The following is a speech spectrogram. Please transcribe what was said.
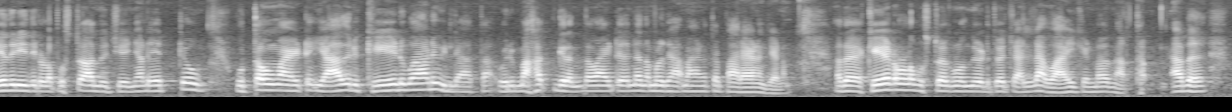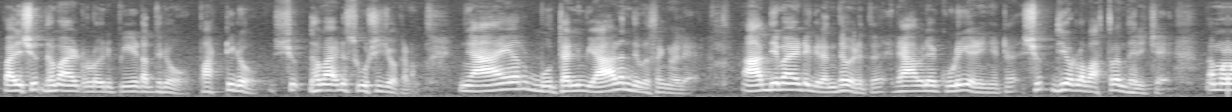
ഏത് രീതിയിലുള്ള പുസ്തകമെന്ന് വെച്ച് കഴിഞ്ഞാൽ ഏറ്റവും ഉത്തമമായിട്ട് യാതൊരു കേടുപാടും ഇല്ലാത്ത ഒരു മഹത് ഗ്രന്ഥമായിട്ട് തന്നെ നമ്മൾ രാമായണത്തെ പാരായണം ചെയ്യണം. അത് കേടുള്ള പുസ്തകങ്ങളൊന്നും എടുത്തു വെച്ചല്ല വായിക്കേണ്ടതെന്നർത്ഥം അത് പരിശുദ്ധമായിട്ടുള്ള ഒരു പീഠത്തിലോ പട്ടിലോ ശുദ്ധമായിട്ട് സൂക്ഷിച്ചു വെക്കണം. ഞായർ ബുധൻ വ്യാഴം ദിവസങ്ങളിൽ ആദ്യമായിട്ട് ഗ്രന്ഥമെടുത്ത് രാവിലെ കുളി കഴിഞ്ഞിട്ട് ശുദ്ധിയുള്ള വസ്ത്രം ധരിച്ച് നമ്മൾ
